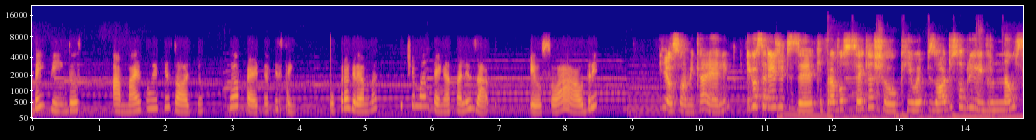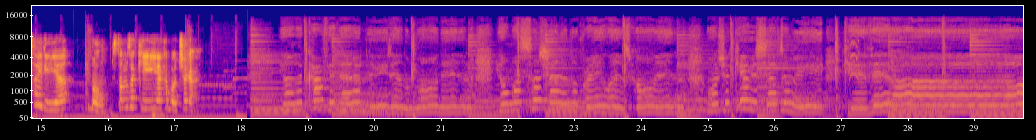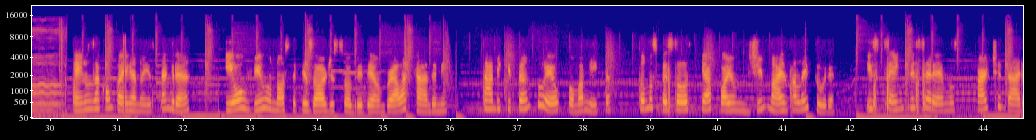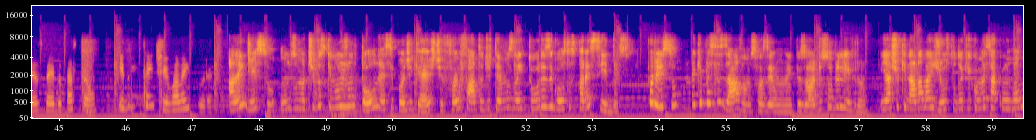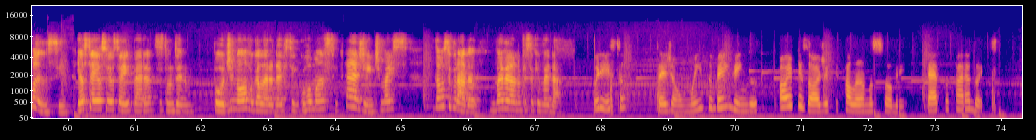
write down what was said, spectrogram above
Bem-vindos a mais um episódio do Aperta F5, o programa que te mantém atualizado. Eu sou a Audrey. E eu sou a Micaele. E gostaria de dizer que para você que achou que o episódio sobre livro não sairia, bom, estamos aqui e acabou de chegar. Quem nos acompanha no Instagram e ouviu o nosso episódio sobre The Umbrella Academy sabe que tanto eu como a Mika somos pessoas que apoiam demais a leitura e sempre seremos partidárias da educação e do incentivo à leitura. Além disso, um dos motivos que nos juntou nesse podcast foi o fato de termos leituras e gostos parecidos. Por isso é que precisávamos fazer um episódio sobre livro. E acho que nada mais justo do que começar com um romance. Eu sei, eu sei, eu sei, pera, vocês estão dizendo, pô, de novo, galera, deve ser com romance. É, gente, mas dá uma segurada, vai vendo o que isso aqui vai dar. Por isso, sejam muito bem-vindos ao episódio que falamos sobre Teto para Dois.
